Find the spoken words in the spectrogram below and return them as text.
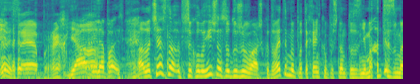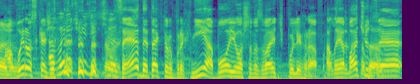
І це брехня. Я біля па- Але чесно, психологічно це дуже важко. Давайте ми потихеньку почнемо то знімати з мене. А ви розкажіть. А ви розкажіть, що це? Це детектор брехні або його що називають поліграф. Але я бачу, Абсолютно це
